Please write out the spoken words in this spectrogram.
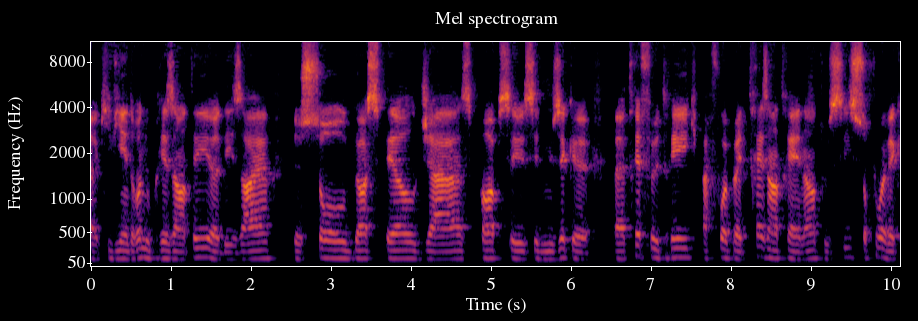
Euh, qui viendra nous présenter euh, des airs de soul, gospel, jazz, pop. C'est une musique très feutrée, qui parfois peut être très entraînante aussi, surtout avec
